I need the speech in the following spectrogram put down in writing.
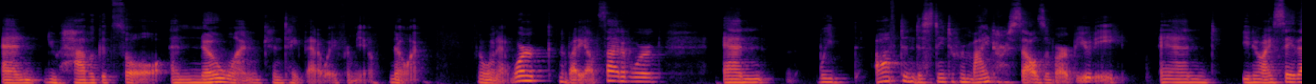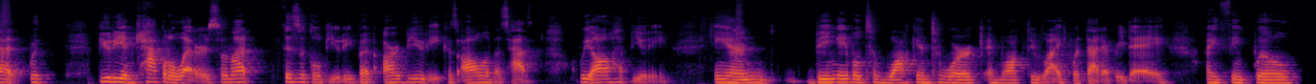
and you have a good soul. And no one can take that away from you. No one. No one at work, nobody outside of work. And we often just need to remind ourselves of our beauty. And, you know, I say that with beauty in capital letters. So not physical beauty, but our beauty, because all of us has, we all have beauty. And being able to walk into work and walk through life with that every day, I think will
